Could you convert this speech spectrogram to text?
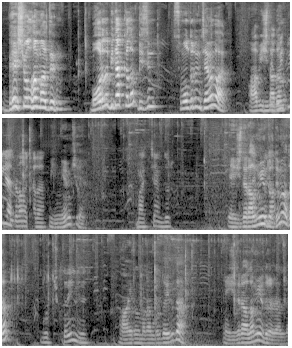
5 olamadım. Bu arada bir dakika lan bizim Smolder'ın iteme bak. Abi işte adam boyut mu geldi lan aşağıda? bilmiyorum ki. Bakacağım dur. Ejder almıyordur değil mi adam? Burçukta değil olmadan buradaydı da. Ejder'i alamıyordur herhalde.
